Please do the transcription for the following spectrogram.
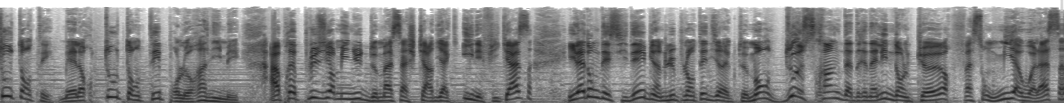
tout tenté, mais alors tout tenté pour le ranimer. Après plusieurs minutes de massage cardiaque inefficace, il a donc décidé eh bien, de lui planter directement deux seringues d'adrénaline dans le cœur, façon Mia Wallace,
